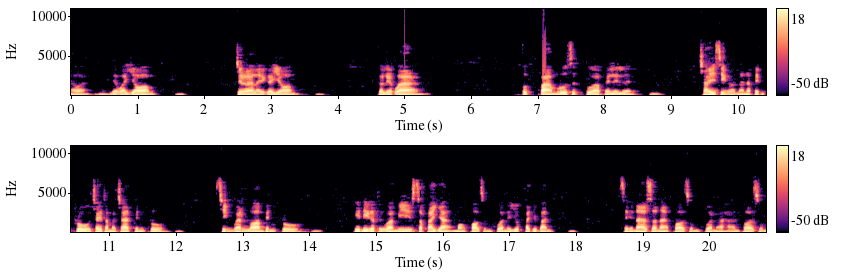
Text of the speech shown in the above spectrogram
เอาเรียกว่ายอม เจออะไรก็ยอม ก็เรียกว่า ฝึกความรู้สึกตัวไปเรื่อยๆ ใช้สิ่งเหล่านั้นเป็นครู ใช้ธรรมชาติเป็นครู สิ่งแวดล้อมเป็นครู ที่นี่ก็ถือว่ามีสปายะเหมาะพอสมควรในยุคปัจจุบัน เสนาสนะพอสมควรอาหารพอสม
